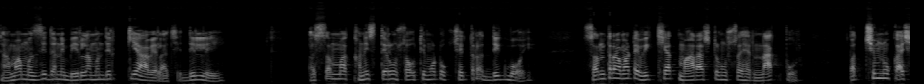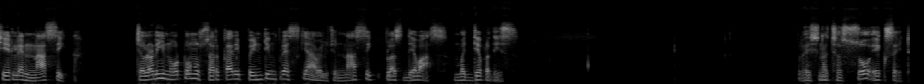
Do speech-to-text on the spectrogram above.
જામા મસ્જિદ અને બિરલા મંદિર ક્યાં આવેલા છે? દિલ્હી. અસમમાં ખનિજ તેલનું સૌથી મોટું ક્ષેત્ર દિગ્બોય સંતરા માટે વિખ્યાત મહારાષ્ટ્રનું શહેર નાગપુર. પશ્ચિમનું કાશી એટલે નાસિક. ચલણી નોટોનું સરકારી પ્રિન્ટિંગ પ્રેસ ક્યાં આવેલું છે? નાસિક પ્લસ દેવાસ, મધ્યપ્રદેશ. પ્રશ્ન છસો એકસઠ.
